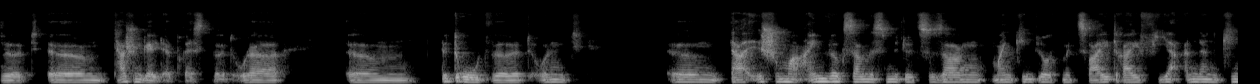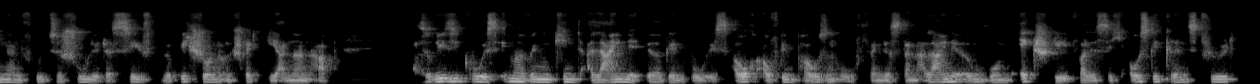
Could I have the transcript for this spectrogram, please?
wird, ähm, Taschengeld erpresst wird oder ähm, bedroht wird. Und ähm, da ist schon mal ein wirksames Mittel zu sagen, mein Kind läuft mit zwei, drei, vier anderen Kindern früh zur Schule. Das hilft wirklich schon und schreckt die anderen ab. Also Risiko ist immer, wenn ein Kind alleine irgendwo ist, auch auf dem Pausenhof. Wenn das dann alleine irgendwo im Eck steht, weil es sich ausgegrenzt fühlt,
